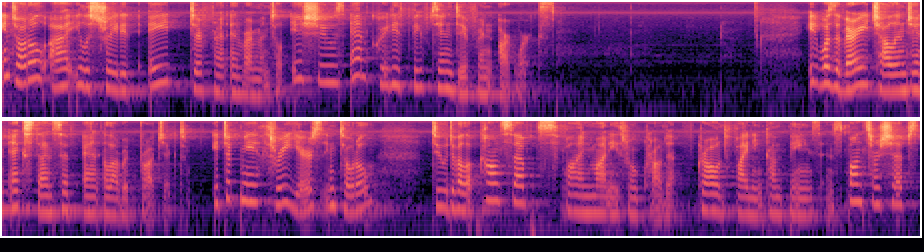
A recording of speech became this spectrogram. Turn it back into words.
In total, I illustrated eight different environmental issues and created 15 different artworks. It was a very challenging, extensive, and elaborate project. It took me three years in total to develop concepts, find money through crowd, crowdfunding campaigns and sponsorships,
